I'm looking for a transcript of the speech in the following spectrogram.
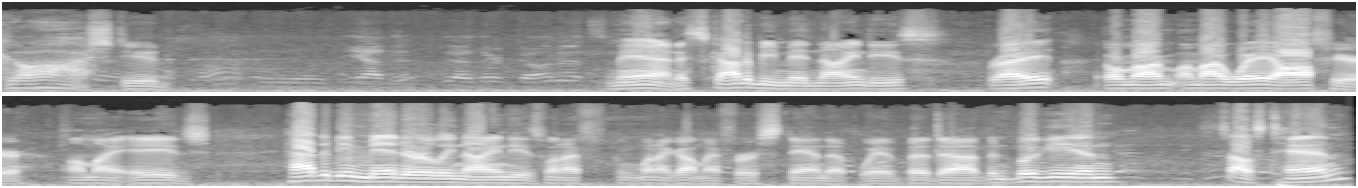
gosh, dude. Man, it's got to be mid 90s, right? Or am I, am I way off here on my age? Had to be mid early 90s when I when I got my first stand-up wave. But uh, I've been boogieing since I was 10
